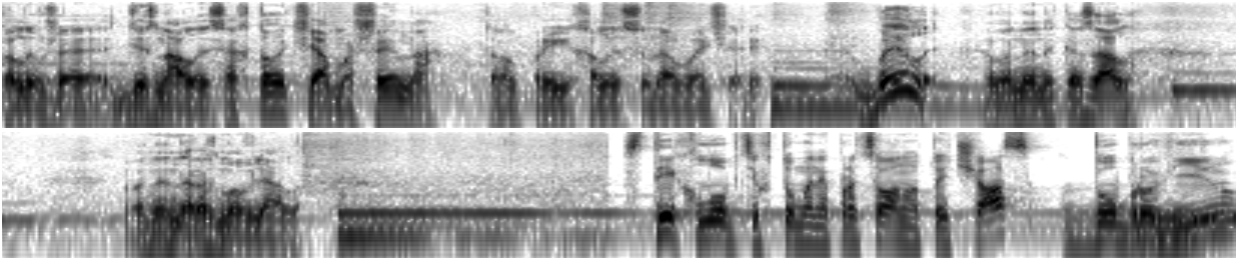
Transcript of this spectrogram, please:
Коли вже дізналися, хто, чия машина, то приїхали сюди ввечері. Били, вони не казали, вони не розмовляли. З тих хлопців, хто мене працював на той час, добровільно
